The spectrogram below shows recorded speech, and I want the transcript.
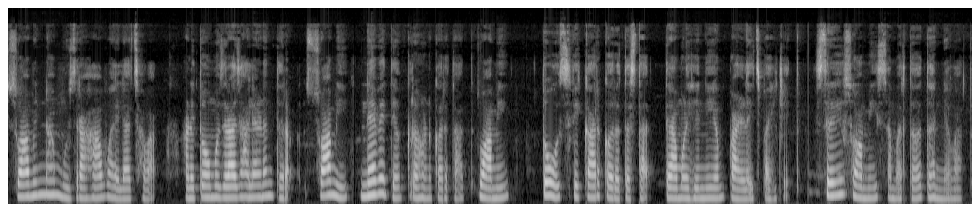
स्वामींना मुजरा हा व्हायलाच हवा आणि तो मुजरा झाल्यानंतर स्वामी नैवेद्य ग्रहण करतात. स्वामी तो स्वीकार करत असतात. त्यामुळे हे नियम पाळलेच पाहिजेत. श्री स्वामी समर्थ. धन्यवाद.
